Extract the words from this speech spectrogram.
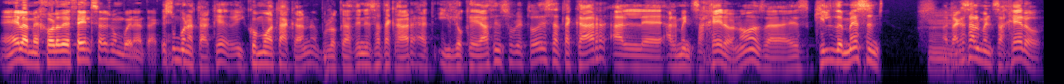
La mejor defensa es un buen ataque. Es un buen ataque. ¿Y cómo atacan? Pues lo que hacen es atacar. Y lo que hacen sobre todo es atacar al, al mensajero, ¿no? O sea, es kill the messenger. Mm. Atacas al mensajero.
